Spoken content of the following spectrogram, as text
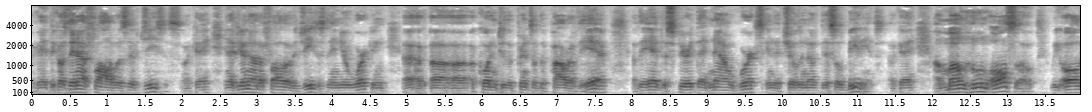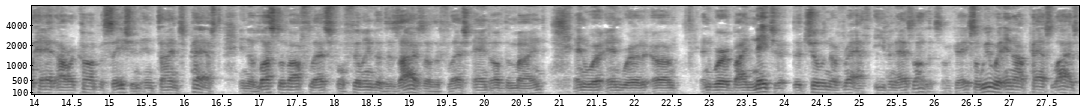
okay? Because they're not followers of jesus okay? And if you're not a follower of jesus then you're working uh, uh, uh, according to the prince of the power of the air of the air the spirit that now works in the children of disobedience okay? Among whom also we all had our conversation in times past in the lust of our flesh fulfilling the desires of the flesh and of the mind and were and were um, and were by nature the children of wrath even as others okay? So we were in our past lives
